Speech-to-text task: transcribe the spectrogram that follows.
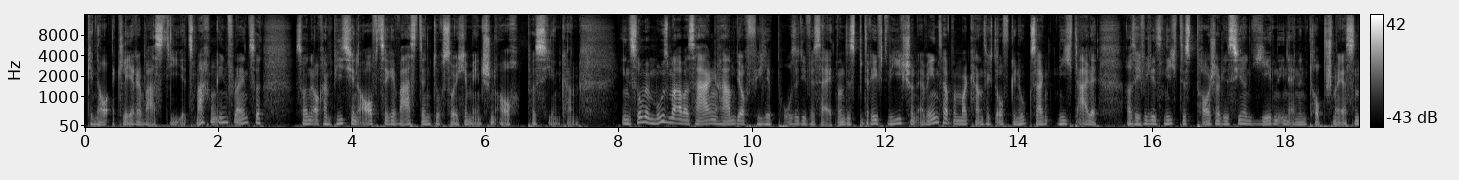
genau erkläre, was die jetzt machen, Influencer, sondern auch ein bisschen aufzeige, was denn durch solche Menschen auch passieren kann. In Summe muss man aber sagen, haben die auch viele positive Seiten. Und es betrifft, wie ich schon erwähnt habe, und man kann es nicht oft genug sagen, nicht alle. Also ich will jetzt nicht das pauschalisieren und jeden in einen Topf schmeißen,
